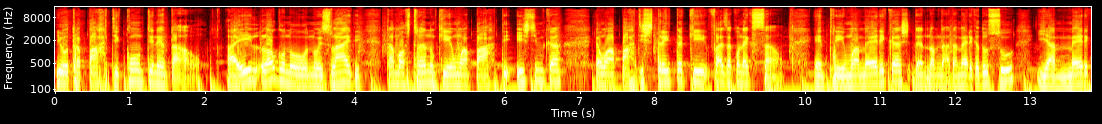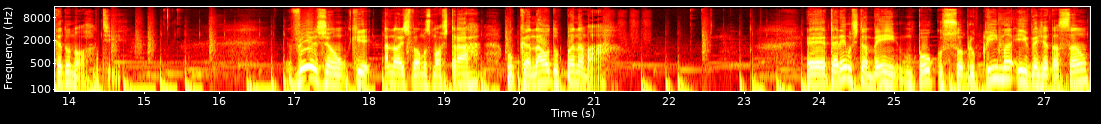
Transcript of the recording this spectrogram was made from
e outra parte continental. Aí, logo no, no slide, está mostrando que uma parte istmica é uma parte estreita que faz a conexão entre uma América, denominada América do Sul, e América do Norte. Vejam que nós vamos mostrar o Canal do Panamá. É, teremos também um pouco sobre o clima e vegetação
